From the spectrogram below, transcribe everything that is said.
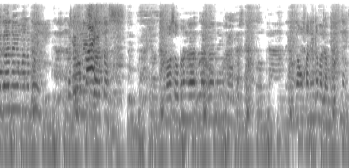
laga na yung ano boy. Lagay mo na yung gatas. Baka sobrang ga- laga na yung sopas. Eh. Tinignan ko kanina malambot na eh.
